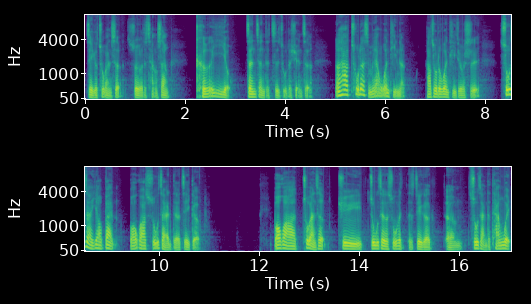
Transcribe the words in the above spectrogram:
这个出版社所有的厂商可以有真正的自主的选择。那他出了什么样问题呢？他出的问题就是书展要办，包括书展的这个，包括出版社去租这个书这个嗯书展的摊位，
